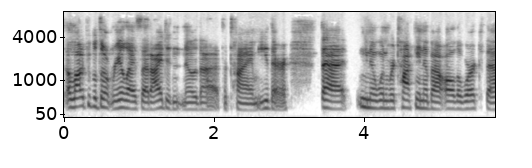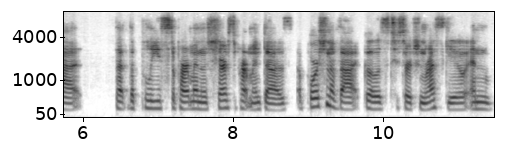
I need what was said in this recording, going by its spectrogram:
a lot of people don't realize that. I didn't know that at the time either. That, you know, when we're talking about all the work that that the police department and the sheriff's department does, a portion of that goes to search and rescue. And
